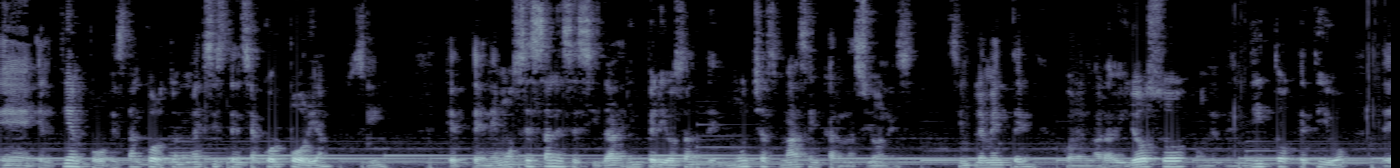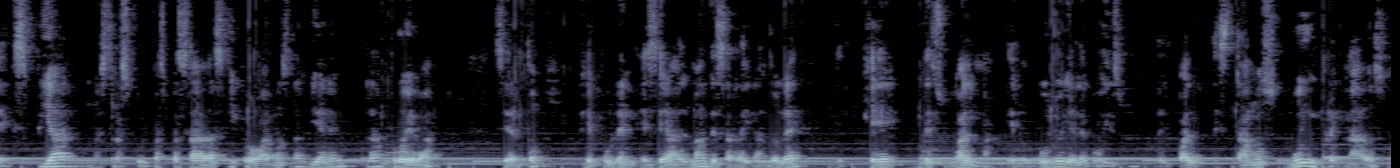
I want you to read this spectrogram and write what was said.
eh, el tiempo es tan corto en una existencia corpórea, ¿sí? que tenemos esa necesidad imperiosa de muchas más encarnaciones, simplemente con el maravilloso, con el bendito objetivo de expiar nuestras culpas pasadas y probarnos también en la prueba, ¿cierto? Que pulen ese alma desarraigándole que de su alma el orgullo y el egoísmo, del cual estamos muy impregnados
